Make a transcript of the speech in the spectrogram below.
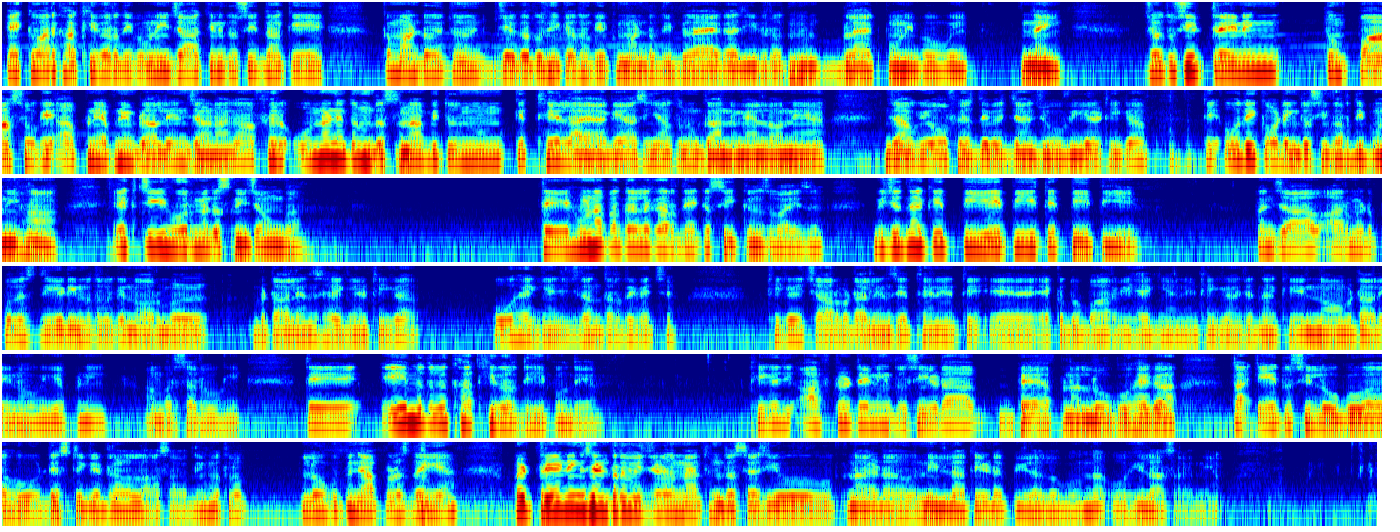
ਇੱਕ ਵਾਰ ਖਾਕੀ ਵਰਦੀ ਪਾਉਣੀ, ਜਾ ਕੇ ਨਹੀਂ ਤੁਸੀਂ ਇਦਾਂ ਕਿ ਕਮਾਂਡੋ ਦੀ ਤੁਸੀਂ ਜੇਕਰ ਤੁਸੀਂ ਕਹਦੋ ਕਿ ਕਮਾਂਡੋ ਦੀ ਬਲੈਕ ਆ ਜੀ, ਫਿਰ ਤੁਹਾਨੂੰ ਬਲੈਕ ਪਾਉਣੀ ਪਊਗੀ। ਨਹੀਂ। ਜਦੋਂ ਤੁਸੀਂ ਟ੍ਰੇਨਿੰਗ ਤੋਂ ਪਾਸ ਹੋ ਕੇ ਆਪਣੀ ਆਪਣੀ ਬਟਾਲੀਅਨ ਜਾਣਾਗਾ, ਫਿਰ ਉਹਨਾਂ ਨੇ ਤੁਹਾਨੂੰ ਦੱਸਣਾ ਵੀ ਤੁਹਾਨੂੰ ਕਿੱਥੇ ਲਾਇਆ ਗਿਆ ਸੀ, ਜਾਂ ਤੁਹਾਨੂੰ ਗਨਮੈਨ ਲਾਉਨੇ ਆ, ਜਾਂ ਕੋਈ ਆਫਿਸ ਦੇ ਵਿੱਚ, ਜਾਂ ਜੋ ਵੀ ਆ, ਠੀਕ ਆ? ਤੇ ਉਹਦੇ ਅਕੋਰਡਿੰਗ ਤੁਸੀਂ ਵਰਦੀ ਪਾਉਣੀ। ਹਾਂ। ਇੱਕ ਚੀਜ਼ ਹੋਰ ਮੈਂ ਦੱਸਣੀ ਚਾਹੂੰਗਾ। ਤੇ ਹੁਣ ਆਪਾਂ ਗੱਲ ਕਰਦੇ ਹਾਂ ਇੱਕ ਸੀਕੁਐਂਸ ਵਾਈਜ਼ ਵੀ ਜਿੱਦਾਂ ਕਿ ਪੀਏਪੀ ਤੇ ਪੀਪੀਏ ਪੰਜਾਬ ਆਰਮਡ ਪੁਲਿਸ ਦੀ ਜਿਹੜੀ ਮਤਲਬ ਕਿ ਨਾਰਮਲ ਬਟਾਲੀਅਨਸ ਹੈਗੀਆਂ, ਠੀਕ ਆ, ਉਹ ਹੈਗੀਆਂ ਜੀ ਜਲੰਧਰ ਦੇ ਵਿੱਚ, ਠੀਕ ਹੈ ਜੀ, ਚਾਰ ਬਟਾਲੀਅਨਸ ਇੱਥੇ ਨੇ ਤੇ ਇਹ ਇੱਕ ਦੋ ਬਾਹਰ ਵੀ ਹੈਗੀਆਂ ਨੇ, ਠੀਕ ਆ, ਜਿੱਦਾਂ ਕਿ 9 ਬਟਾਲੀਅਨ ਹੋ ਗਈ ਆਪਣੀ, ਅੰਮ੍ਰਿਤਸਰ ਹੋ ਗਈ, ਤੇ ਇਹ ਮਤਲਬ ਖਾਕੀ ਵਰਦੀ ਹੀ ਪਾਉਂਦੇ ਆ। ਠੀਕ ਹੈ ਜੀ ਆਫਟਰ ਟ੍ਰੇਨਿੰਗ ਤੁਸੀਂ ਜਿਹੜਾ ਬੈ- ਆਪਣਾ ਲੋਗੋ ਹੈਗਾ, ਤਾਂ ਇਹ ਤੁਸੀਂ ਲੋਗੋ ਆ ਉਹ ਡਿਸਟ੍ਰਿਕਟ ਵਾਲਾ ਲਾ ਸਕਦੇ ਹੋ, ਮਤਲਬ ਲੋਗੋ ਪੰਜਾਬ ਪੁਲਿਸ ਦਾ ਹੀ ਆ। ਪਰ ਟ੍ਰੇਨਿੰਗ ਸੈਂਟਰ ਵਿੱਚ ਜਿਹੜਾ ਮੈਂ ਤੁਹਾਨੂੰ ਦੱਸਿਆ ਸੀ, ਉਹ ਆਪਣਾ ਜਿਹੜਾ ਉਹ ਨੀਲਾ ਤੇ ਜਿਹੜਾ ਪੀਲਾ ਲੋਗੋ ਹੁੰਦਾ, ਉਹੀ ਲਾ ਸਕਦੇ ਆ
